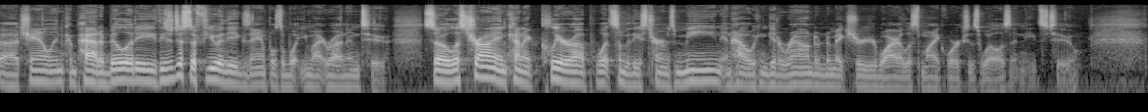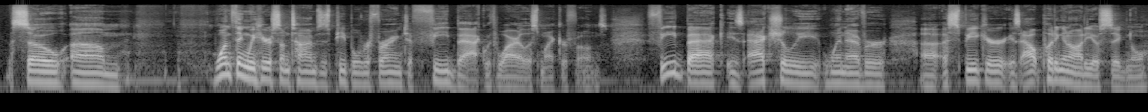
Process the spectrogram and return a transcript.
uh, channel incompatibility. These are just a few of the examples of what you might run into. So let's try and kind of clear up what some of these terms mean and how we can get around them to make sure your wireless mic works as well as it needs to. So um, one thing we hear sometimes is people referring to feedback with wireless microphones. Feedback is actually whenever uh, a speaker is outputting an audio signal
